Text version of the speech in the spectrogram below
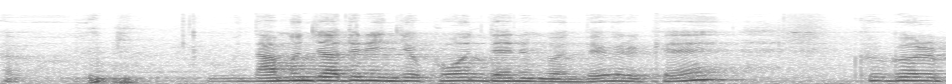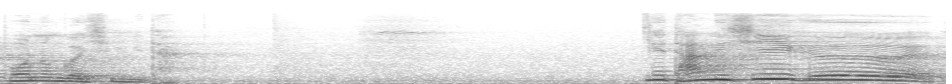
어, 남은 자들이 이제 구원되는 건데 그렇게 그걸 보는 것입니다. 당시 그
